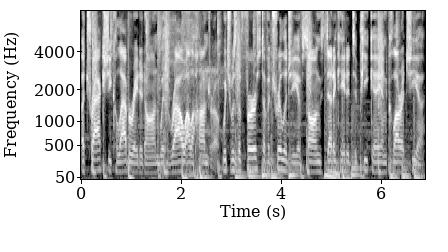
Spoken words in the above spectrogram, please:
a track she collaborated on with Rauw Alejandro, which was the first of a trilogy of songs dedicated to Piqué and Clara Chia,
